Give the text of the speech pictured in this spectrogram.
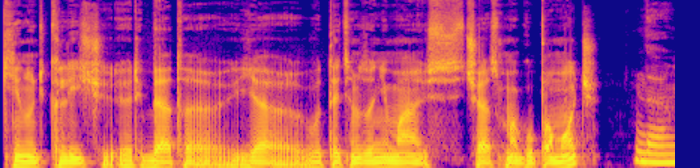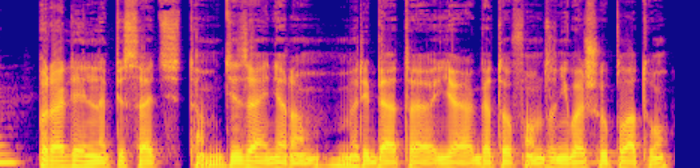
кинуть клич, ребята, я вот этим занимаюсь, сейчас могу помочь. Да. Параллельно писать там дизайнерам, ребята, я готов вам за небольшую плату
